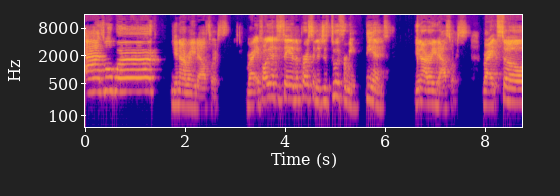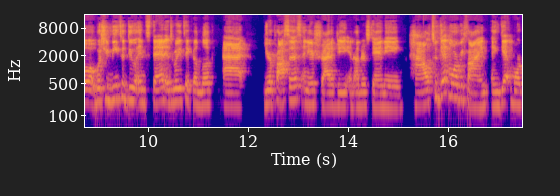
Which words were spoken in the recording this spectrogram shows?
ads will work, you're not ready to outsource right? If all you have to say to the person is just do it for me, the end, you're not ready to outsource, right? So, what you need to do instead is really take a look at your process and your strategy and understanding how to get more refined and get more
